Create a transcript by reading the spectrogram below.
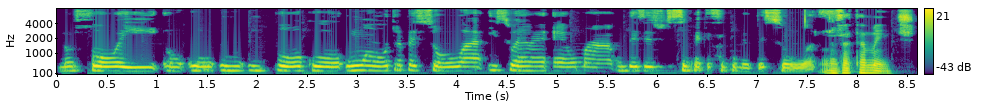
Não foi um, um, um pouco, uma outra pessoa. Isso é, é uma, um desejo de 55 mil pessoas. Exatamente.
